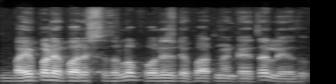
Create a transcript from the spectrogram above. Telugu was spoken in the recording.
భయపడే పరిస్థితుల్లో పోలీస్ డిపార్ట్మెంట్ అయితే లేదు.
